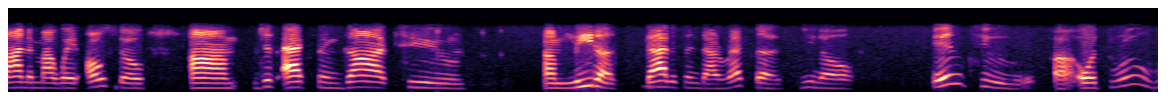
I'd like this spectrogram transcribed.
finding my way. Also, um, just asking God to um, lead us, guide us, and direct us. You know, into uh, or through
